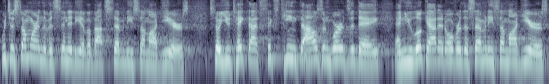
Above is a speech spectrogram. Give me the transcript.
which is somewhere in the vicinity of about 70 some odd years, so you take that 16,000 words a day and you look at it over the 70 some odd years,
